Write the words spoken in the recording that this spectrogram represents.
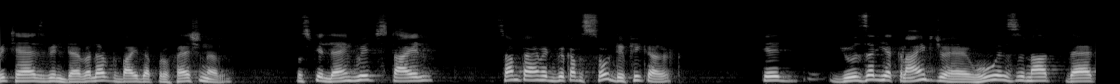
which has been developed by the professional اس کی language style some time it become so difficult کہ یوزر یا کلائنٹ جو ہے who is not that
